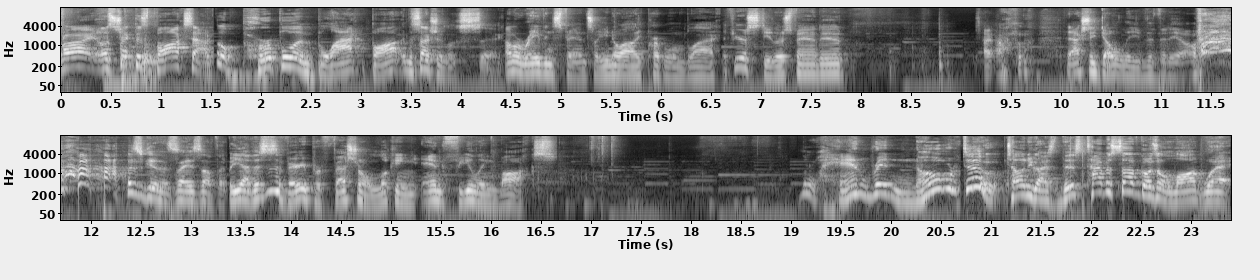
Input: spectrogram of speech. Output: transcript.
All right, let's check this box out. Oh, purple and black box. This actually looks sick. I'm a Ravens fan, so you know I like purple and black. If you're a Steelers fan, dude, I, I, actually don't leave the video. I was gonna say something. But yeah, this is a very professional looking and feeling box. Little handwritten note? Dude, telling you guys, this type of stuff goes a long way.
